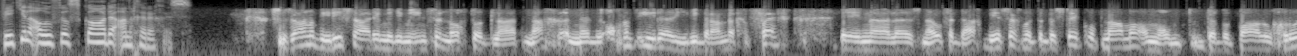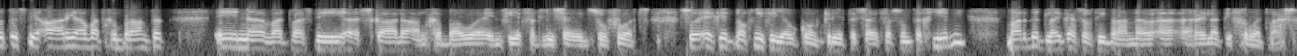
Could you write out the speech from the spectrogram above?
Weet julle al hoeveel skade aangerig is Susan op hierdie stadium met die mense nog tot laat nag in die oggendure hierdie brande geveg en uh, hulle is nou vandag besig met 'n bestekopname om om te bepaal hoe groot is die area wat gebrand het en uh, wat was die uh, skade aan geboue en veeverliese en so voort. So ek het nog nie vir jou konkrete syfers om te gee nie, maar dit lyk asof die brande uh, relatief groot was.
